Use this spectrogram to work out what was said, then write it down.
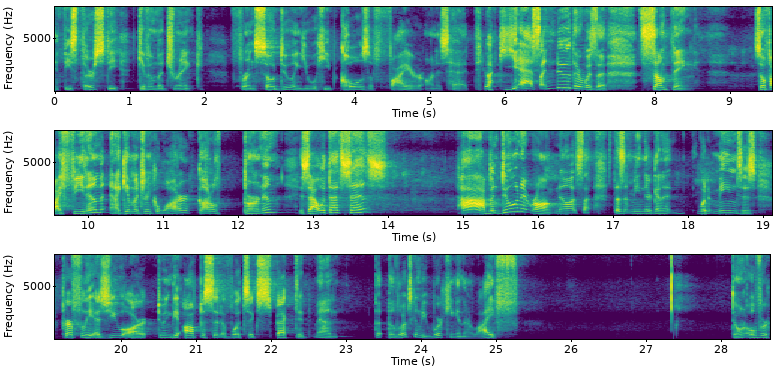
If he's thirsty, give him a drink. For in so doing, you will heap coals of fire on his head. You're like, yes, I knew there was a something. So if I feed him and I give him a drink of water, God will burn him. Is that what that says? Ah, I've been doing it wrong. No, it's not, it doesn't mean they're gonna, what it means is prayerfully as you are doing the opposite of what's expected, man, the, the Lord's gonna be working in their life. Don't, over,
